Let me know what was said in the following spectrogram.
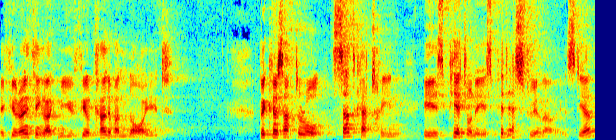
If you're anything like me, you feel kind of annoyed. Because after all, Sainte Catherine is piétonnised, pedestrianised, yeah?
